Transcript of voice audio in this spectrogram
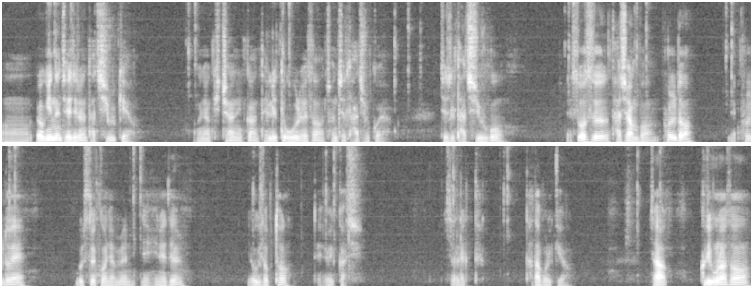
어, 여기 있는 재질은 다 지울게요. 그냥 귀찮으니까 델리트 올 해서 전체 다 지울 거예요. 재질 다 지우고 네, 소스 다시 한번 폴더 네, 폴더에 뭘 쓸 거냐면 네, 얘네들 여기서부터 네, 여기까지. select. 닫아 버릴게요. 자 그리고 나서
